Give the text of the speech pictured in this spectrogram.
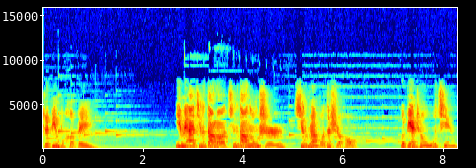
这并不可悲，因为爱情到了情到浓时、情转薄的时候，会变成无情；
